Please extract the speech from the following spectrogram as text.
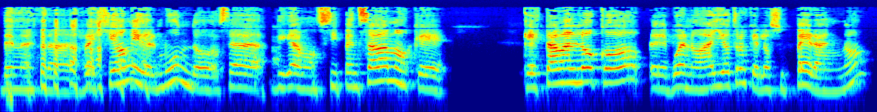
de nuestra región y del mundo. O sea, digamos, si pensábamos que, que estaban locos, eh, bueno, hay otros que lo superan, ¿no?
